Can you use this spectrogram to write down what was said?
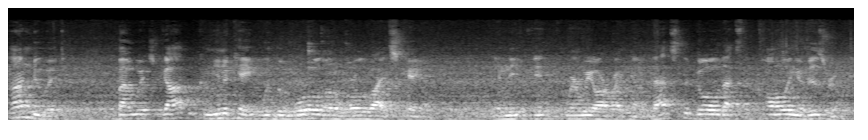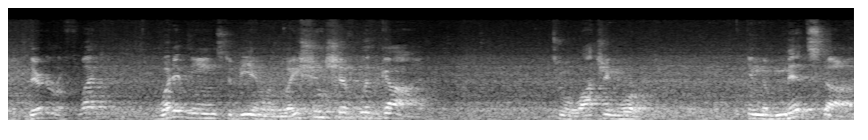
conduit by which God will communicate with the world on a worldwide scale in the, in where we are right now. That's the goal, that's the calling of Israel. They're to reflect what it means to be in relationship with God to a watching world. In the midst of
